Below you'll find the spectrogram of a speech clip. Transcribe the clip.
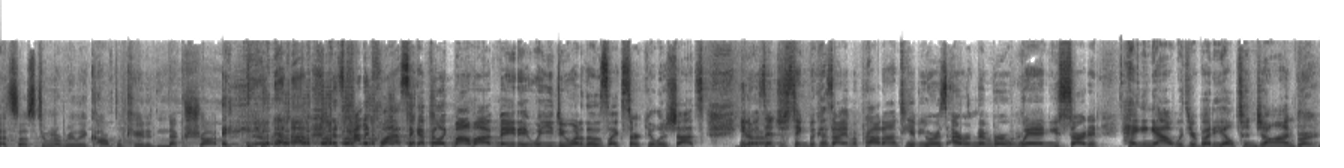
that's us doing a really complicated neck shot. That's kind of classic. I feel like Mama, I've made it when you do one of those like circular shots. You know, it's interesting because I am a proud auntie of yours. I remember when you started hanging out with your buddy Elton John. Right.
